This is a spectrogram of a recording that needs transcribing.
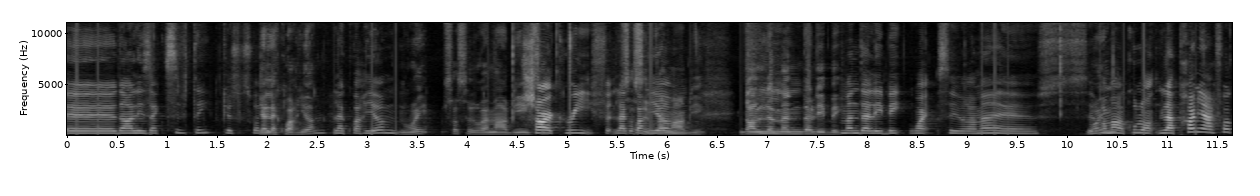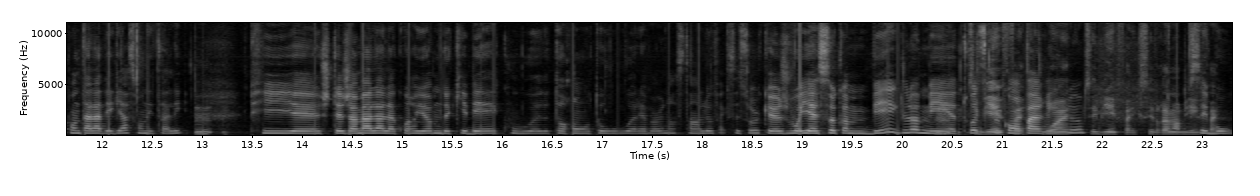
euh, dans les activités, que ce soit Il y a l'aquarium. l'aquarium, Oui, ça, c'est vraiment bien. ça. Shark Reef, Ça, c'est vraiment l'aquarium, bien. Dans le Mandalay Bay. Mandalay Bay, ouais, c'est vraiment, euh, c'est vraiment cool. On- la première fois qu'on est allé à Vegas, on est allé. Mm. Puis euh, j'étais jamais allée à l'aquarium de Québec ou euh, de Toronto ou whatever dans ce temps-là. Fait que c'est sûr que je voyais ça comme big, là, mais Mm, euh, toi, c'est tu bien peux fait. comparer, Ouais, là. C'est bien fait. C'est vraiment bien C'est fait. beau.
